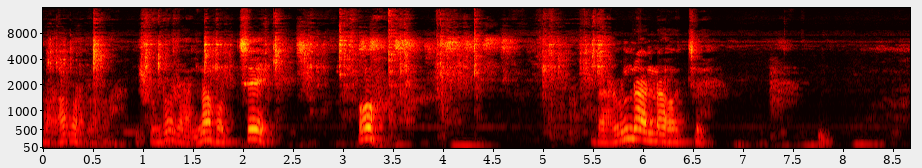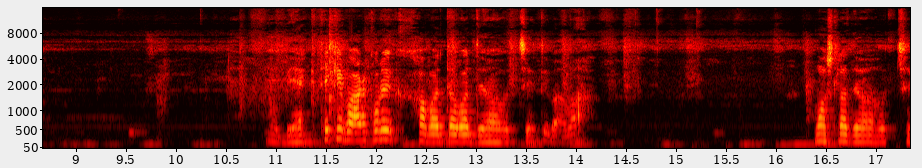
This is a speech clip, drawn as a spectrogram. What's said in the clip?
বাবা বাবা কি সুন্দর রান্না হচ্ছে। ওহ। দারুণ রান্না হচ্ছে। ব্যাগ থেকে বার করে খাবার দাবার দেওয়া হচ্ছে এতে বাবা। মশলা দেওয়া হচ্ছে।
